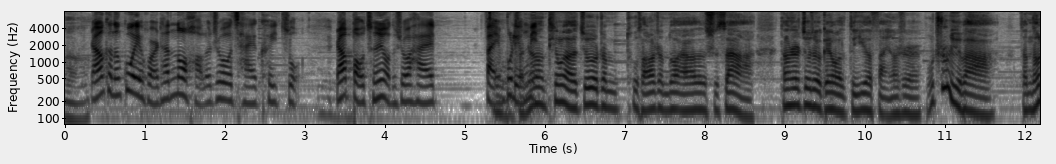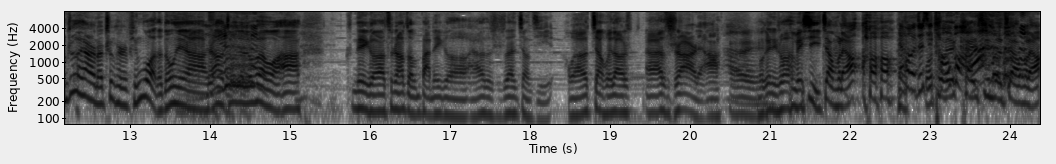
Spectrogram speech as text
嗯然后可能过一会儿它弄好了之后才可以做，然后保存有的时候还反应不灵敏。反正听了啾啾这么吐槽了这么多 iOS 十三啊，当时啾啾给我的第一个反应是不至于吧？怎么能这样呢？这可是苹果的东西啊！然后啾啾就问我啊，那个村长怎么把那个 iOS 十三降级？我要降回到 iOS 十二去啊！哎，我跟你说，没戏，降不了。然后我就去 我特别淘宝，开心的降不了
